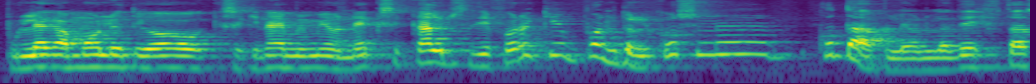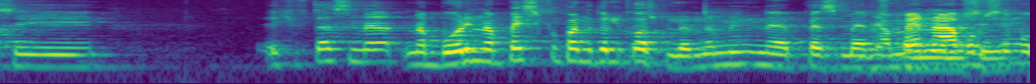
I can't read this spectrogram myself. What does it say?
που λέγαμε όλοι ότι ο, ξεκινάει με μείον 6, κάλυψε τη διαφορά και ο Πανετολικός είναι κοντά πλέον. Δηλαδή έχει φτάσει, έχει φτάσει να, να μπορεί να πέσει και ο Πανετολικός πλέον, να μην είναι πεσμένο. Για μένα, άποψή μου,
